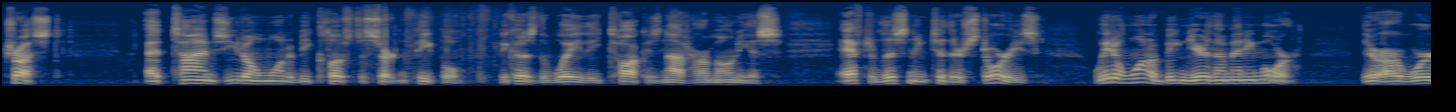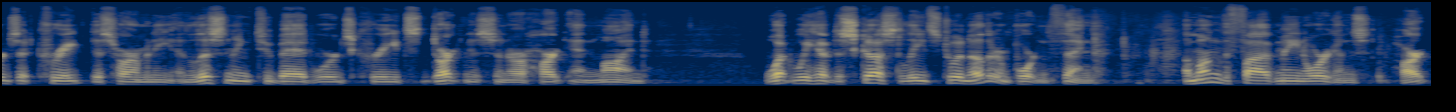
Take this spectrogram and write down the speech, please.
trust. At times, you don't want to be close to certain people because the way they talk is not harmonious. After listening to their stories, we don't want to be near them anymore. There are words that create disharmony, and listening to bad words creates darkness in our heart and mind. What we have discussed leads to another important thing. Among the five main organs heart,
